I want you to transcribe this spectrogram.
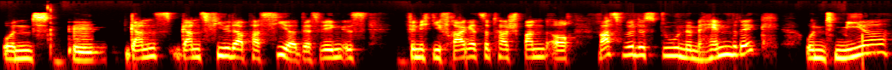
Und mhm. ganz, ganz viel da passiert. Deswegen ist, finde ich die Frage jetzt total spannend auch, was würdest du einem Hendrik und mir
